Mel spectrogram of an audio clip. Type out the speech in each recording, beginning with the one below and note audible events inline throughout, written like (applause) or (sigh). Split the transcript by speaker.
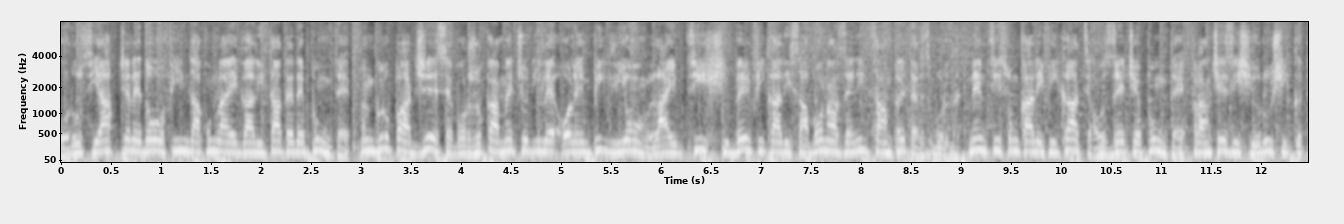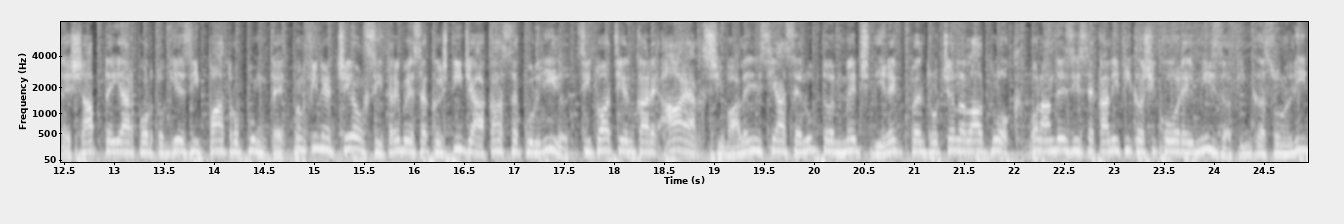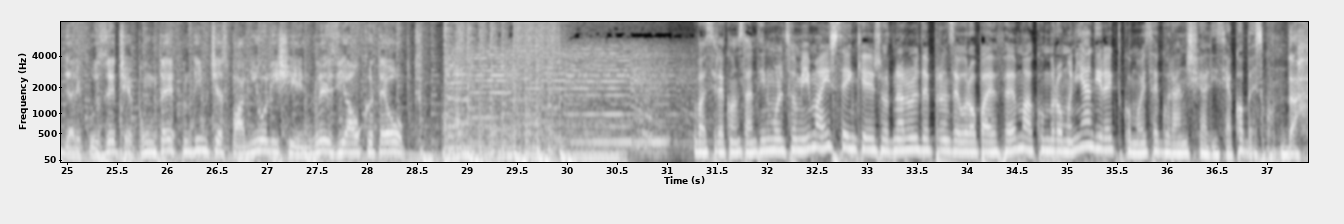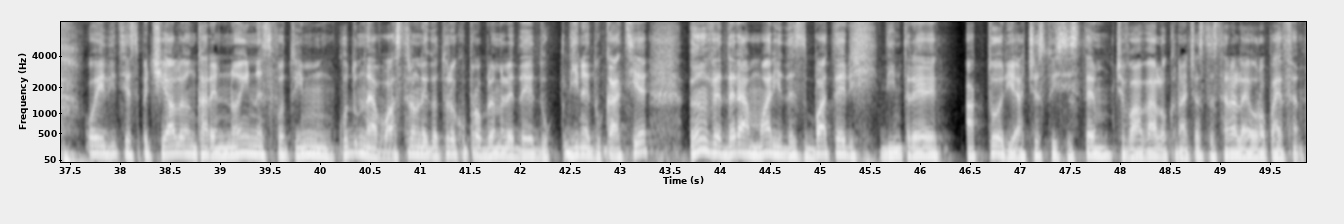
Speaker 1: Borussia, cele două fiind acum la egalitate de puncte. În grupa G se vor juca meciurile Olympic Lyon, Leipzig și Benfica Lisabona Zenit San Petersburg. Nemții sunt calificați, au 10 puncte, francezii și rușii câte 7, iar portughezii 4 puncte. În fine, Chelsea trebuie să câștige acasă cu Lille, situație în care Ajax și Valencia se luptă în meci direct pentru celălalt loc. Olandezii se califică și cu o remiză, fiindcă sunt lideri cu 10 puncte, în timp ce spaniolii și englezii au câte 8.
Speaker 2: Vasile Constantin, mulțumim. Aici se încheie jurnalul de prânz Europa FM, acum România în direct cu Moise Guran și Alicia Cobescu.
Speaker 3: Da, o ediție specială în care noi ne sfătuim cu dumneavoastră în legătură cu problemele de edu- din educație, în vederea marii dezbateri dintre actorii acestui sistem ce va avea loc în această seară la Europa FM.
